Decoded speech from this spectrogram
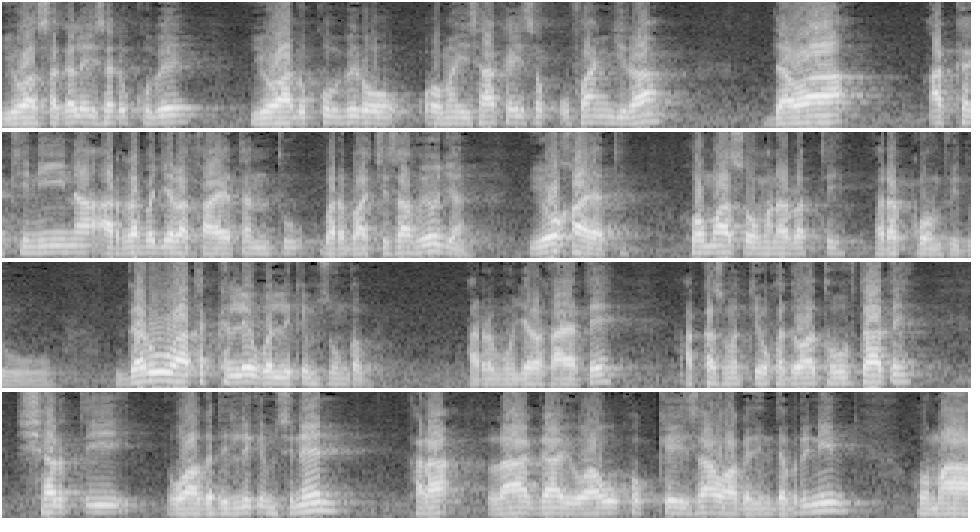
يو سقل يسدك به يو أدك برو وما يساك يسق أفانجرا دواء akka kiniina arraba jala kaayatantu barbaachisaaf yoo jedhan yoo kaayate homaa soomana irratti rakkoon fidu garuu waa takka illee wal liqimsuu hin qabu arrabuma jala kaayatee akkasumatti yoo kadawaa ta'uuf taate sharxii waa gadi liqimsineen karaa laagaa yoo kokkee isaa waa gadi hin dabriniin homaa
